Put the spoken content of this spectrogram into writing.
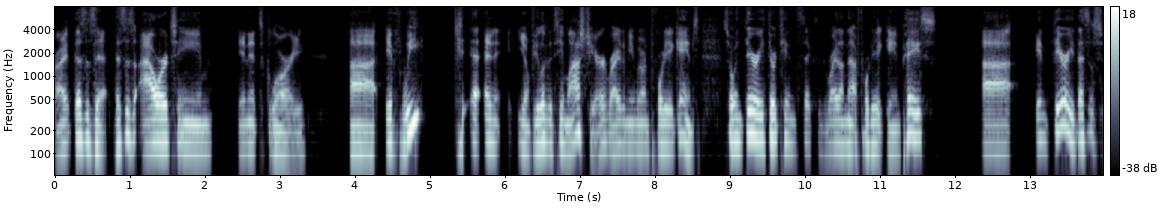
right? This is it. This is our team in its glory. Uh, if we and you know, if you look at the team last year, right? I mean, we won 48 games. So in theory, 13 and 6 is right on that 48 game pace. Uh, in theory, this is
